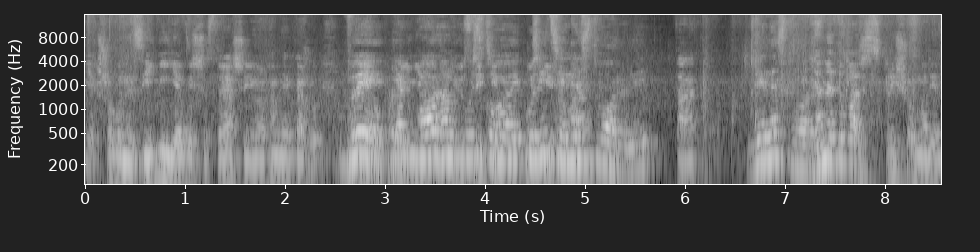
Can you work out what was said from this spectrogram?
Якщо вони згідні, є вищестоящий орган, я кажу, Ви, як орган Кузького і поліції, не створений. Так. Ви не Я не до вас прийшов Марія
